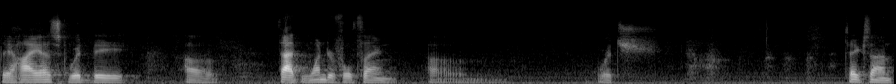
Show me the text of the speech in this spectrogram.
the highest would be uh, that wonderful thing um, which takes on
